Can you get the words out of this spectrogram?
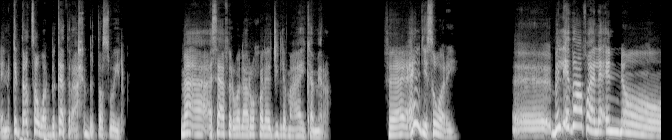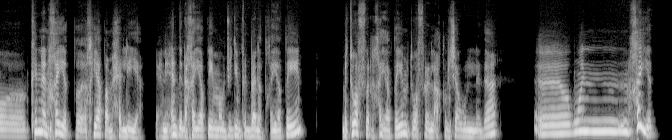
يعني كنت أتصور بكثرة أحب التصوير. ما أسافر ولا أروح ولا أجي لي معي كاميرا. فعندي صوري. آه، بالإضافة لأنه كنا نخيط خياطة محلية. يعني عندنا خياطين موجودين في البلد خياطين متوفر الخياطين متوفر الأقمشة والذا. آه، ونخيط.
